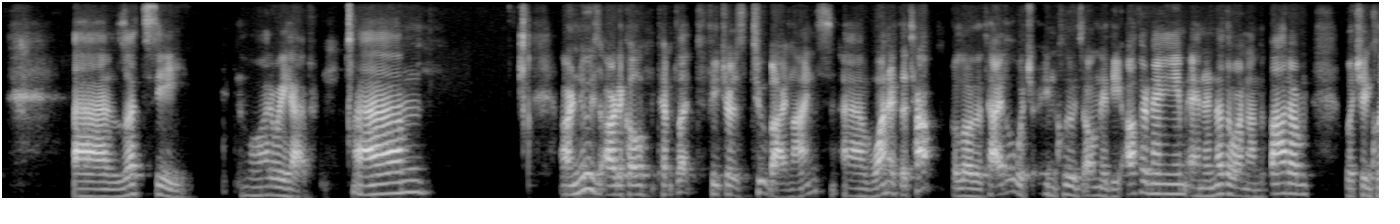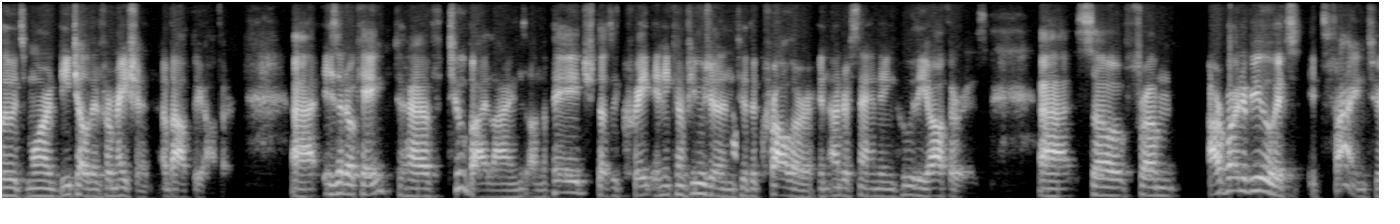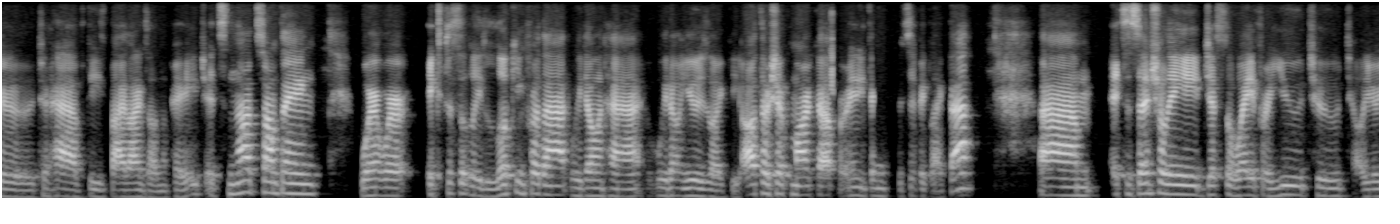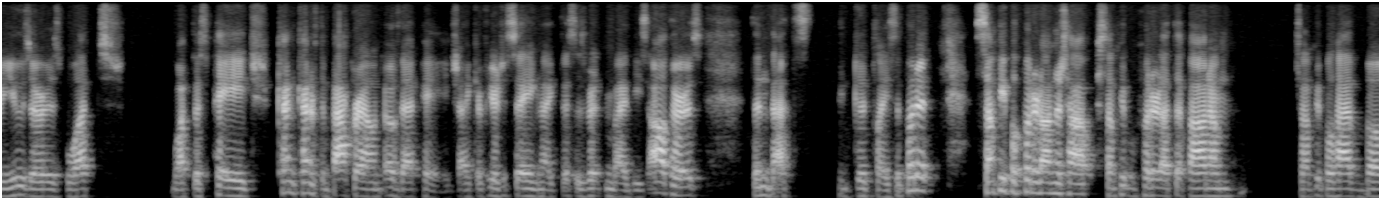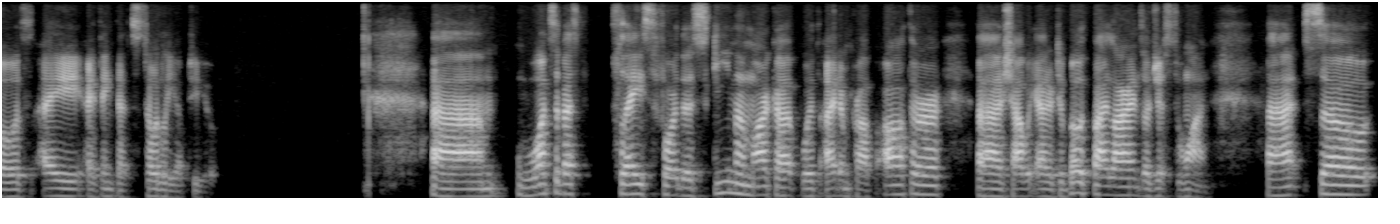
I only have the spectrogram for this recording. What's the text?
Uh, let's see. What do we have? Um, our news article template features two bylines, uh, one at the top below the title, which includes only the author name, and another one on the bottom, which includes more detailed information about the author. Uh, is it OK to have two bylines on the page? Does it create any confusion to the crawler in understanding who the author is? Uh, so from our point of view, it's it's fine to to have these bylines on the page. It's not something where we're explicitly looking for that. We don't have we don't use like the authorship markup or anything specific like that. Um, it's essentially just a way for you to tell your users what what this page kind kind of the background of that page. Like if you're just saying like this is written by these authors, then that's a good place to put it. Some people put it on the top. Some people put it at the bottom. Some people have both. I, I think that's totally up to you. Um, what's the best place for the schema markup with item prop author? Uh, shall we add it to both bylines or just one? Uh, so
